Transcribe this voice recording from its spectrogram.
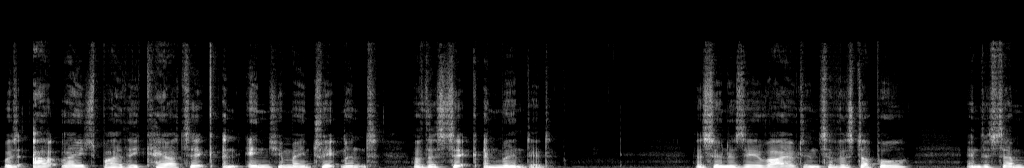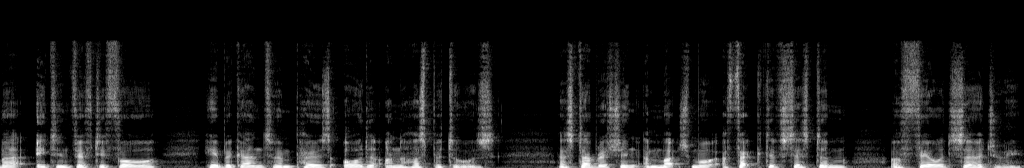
was outraged by the chaotic and inhumane treatment of the sick and wounded. As soon as he arrived in Sevastopol, in December 1854, he began to impose order on the hospitals, establishing a much more effective system of field surgery.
